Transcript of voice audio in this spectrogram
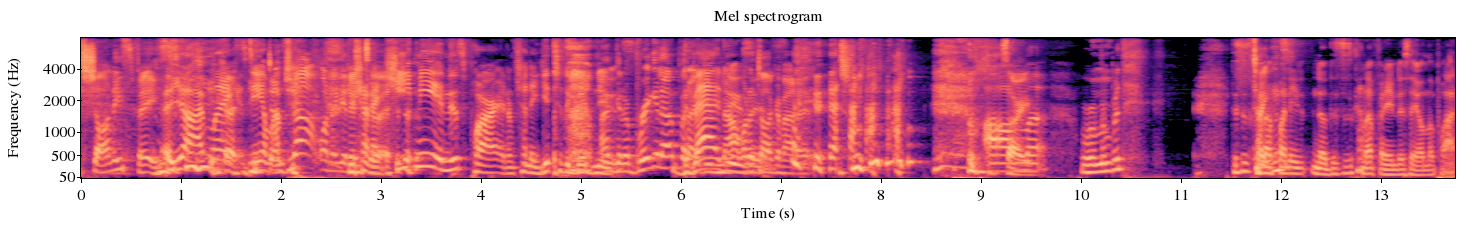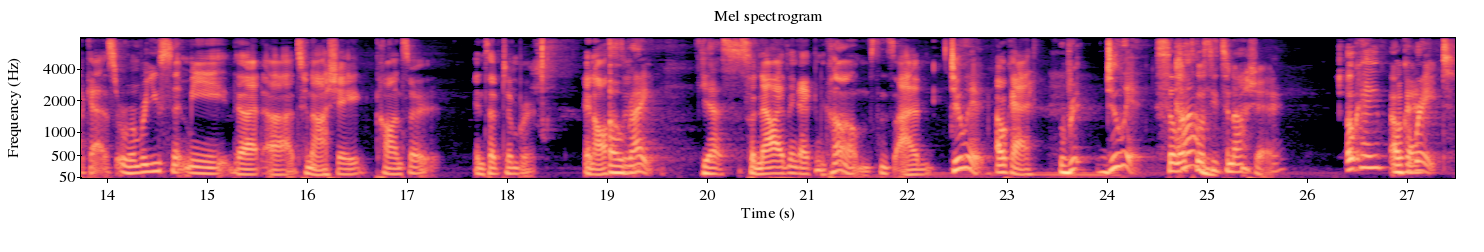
Shawnee's face. Yeah, I'm like, damn, I'm not want to get into trying to keep me in this part, and I'm trying to get to the good news. I'm gonna bring it up, but The I do not want to talk about it. Sorry. Um, remember, th- this is kind of funny. No, this is kind of funny to say on the podcast. Remember, you sent me that uh, Tinashe concert in September in Austin. oh right. Yes. So now I think I can come since I'm Do it. okay. R- do it. So let's go see Tinashe. Okay. Okay. Great.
